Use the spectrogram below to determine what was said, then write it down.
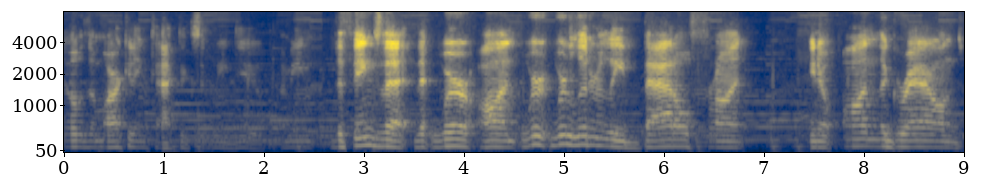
know the marketing tactics that we do. I mean, the things that that we're on, we're we're literally battlefront, you know, on the ground,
